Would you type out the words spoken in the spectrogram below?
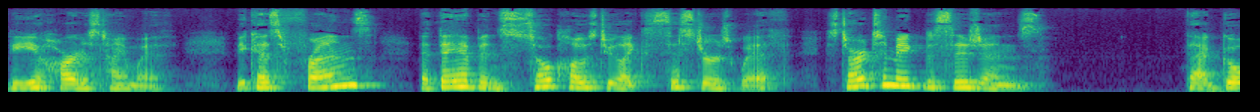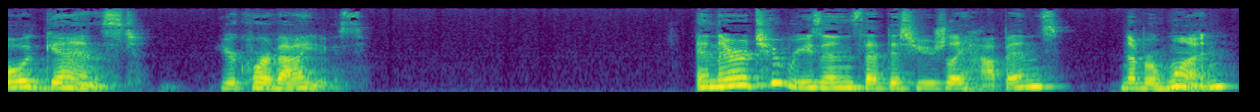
the hardest time with because friends that they have been so close to, like sisters with, start to make decisions that go against your core values. And there are two reasons that this usually happens. Number one,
